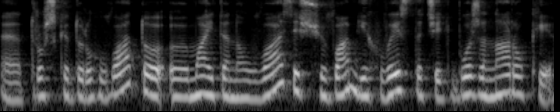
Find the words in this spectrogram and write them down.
е, трошки дорогувато, е, майте на увазі, що вам їх вистачить, Боже, на роки.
